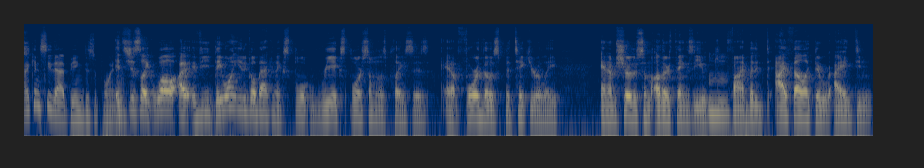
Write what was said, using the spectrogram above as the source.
I can see that being disappointing. it's just like, well, I, if you they want you to go back and explore, re-explore some of those places uh, for those particularly, and I'm sure there's some other things that you can find, but it, I felt like there, I didn't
